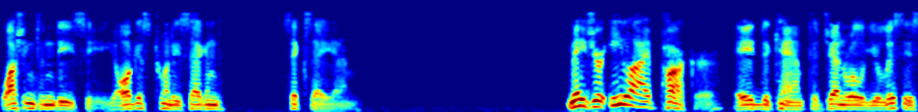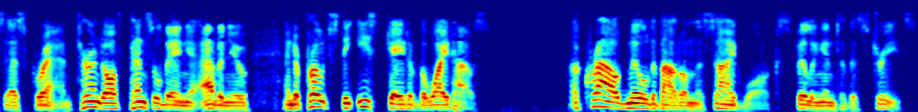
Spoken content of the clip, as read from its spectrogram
Washington, D.C., August 22nd, 6 a.m. Major Eli Parker, aide-de-camp to General Ulysses S. Grant, turned off Pennsylvania Avenue and approached the east gate of the White House. A crowd milled about on the sidewalks, spilling into the streets.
